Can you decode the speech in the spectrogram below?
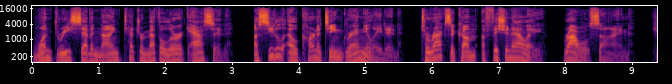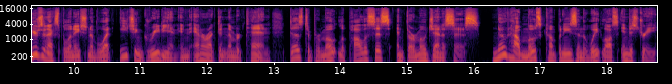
1379 tetramethyluric acid, acetyl L-carnitine granulated, Taraxacum officinale, sign Here's an explanation of what each ingredient in anorectant number 10 does to promote lipolysis and thermogenesis. Note how most companies in the weight loss industry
